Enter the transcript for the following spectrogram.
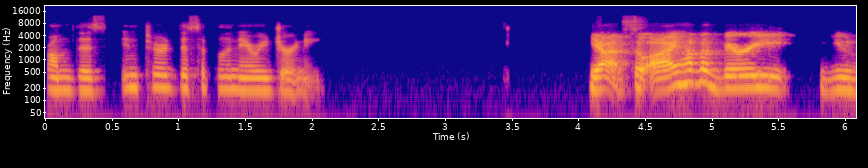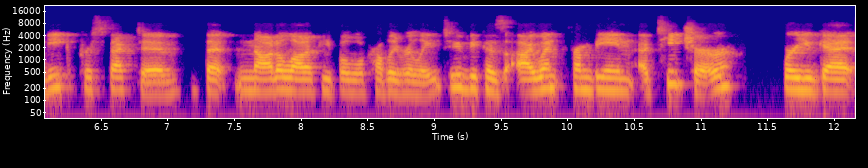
from this interdisciplinary journey? Yeah, so I have a very unique perspective that not a lot of people will probably relate to because I went from being a teacher where you get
